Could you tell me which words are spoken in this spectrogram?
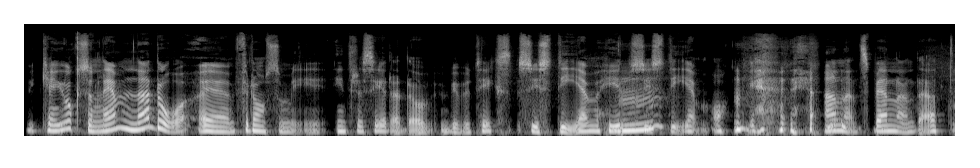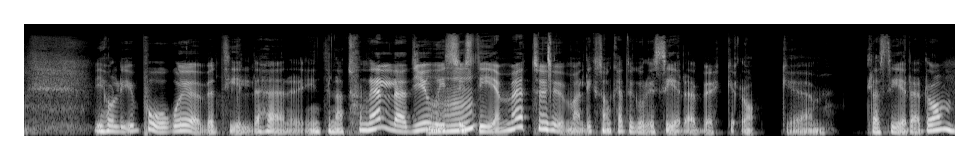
Vi kan ju också nämna då eh, för de som är intresserade av bibliotekssystem, hyllsystem mm. och annat spännande att vi håller ju på att gå över till det här internationella Dewey-systemet, mm. hur man liksom kategoriserar böcker och eh, placerar dem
